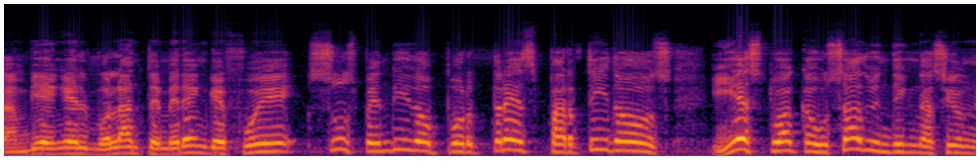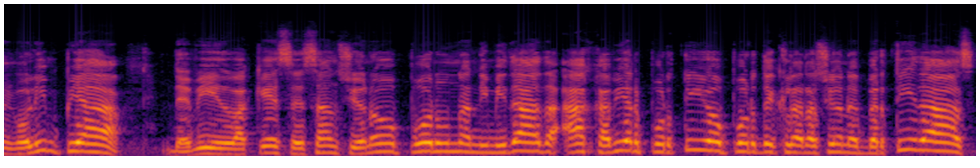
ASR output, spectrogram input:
También el volante merengue fue suspendido por tres partidos y esto ha causado indignación en Olimpia debido a que se sancionó por unanimidad a Javier Portillo por declaraciones vertidas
